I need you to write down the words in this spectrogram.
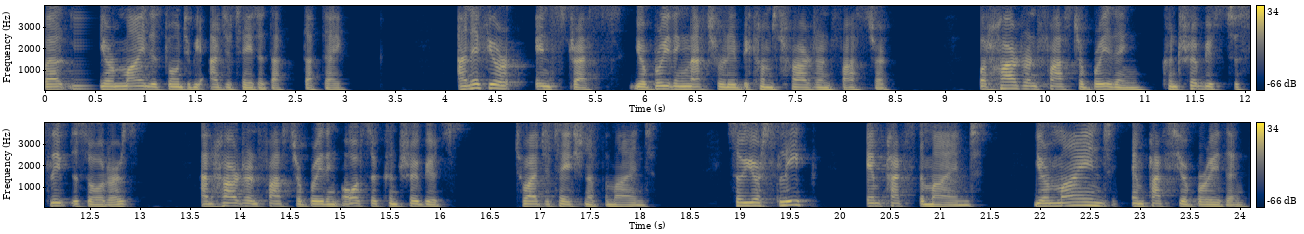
Well, your mind is going to be agitated that, that day. And if you're in stress, your breathing naturally becomes harder and faster. But harder and faster breathing contributes to sleep disorders, and harder and faster breathing also contributes to agitation of the mind. So your sleep impacts the mind, your mind impacts your breathing,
